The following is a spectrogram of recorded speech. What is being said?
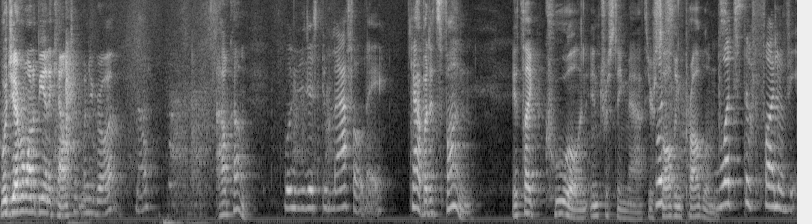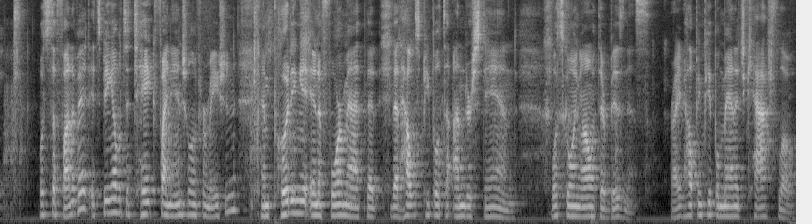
Would you ever want to be an accountant when you grow up? No. How come? Well, you just do math all day. Yeah, but it's fun. It's like cool and interesting math. You're What's- solving problems. What's the fun of it? What's the fun of it? It's being able to take financial information and putting it in a format that, that helps people to understand what's going on with their business, right? Helping people manage cash flow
